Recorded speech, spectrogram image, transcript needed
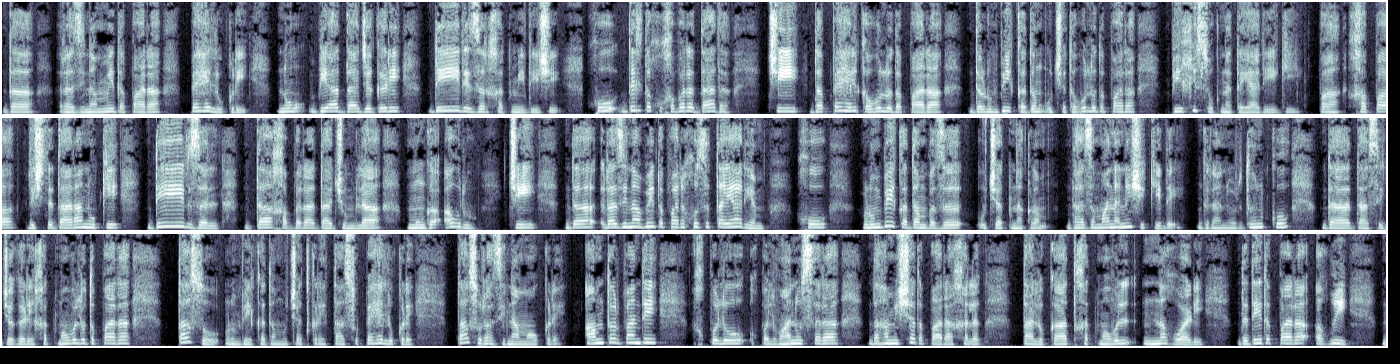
د رازینامې د پاره پهل وکړي نو بیا دا جګړې ډېر زر ختمې دي شي خو دلته خو خبره دا ده چې د پهل کولو لپاره د ډومبي قدم اوچتولو لپاره بيخي څوک نه تیاریږي په خپه رشتہ دارانو کې ډیر ځل دا خبره دا جمله مونږ اورو چې د رازینابې لپاره خو زه تیار یم خو ډومبي قدم به زه اوچت نکړم دا زمانہ نشي کېده ګران اردوونکو د داسې جګړې ختمولو لپاره تاسو ډومبي قدم اوچت کړئ تاسو پهل وکړئ تاسو رازینامه وکړئ عام طور باندې خپل خپلوانو سره د همیشه د پاره خلک تعلقات ختمول نه غواړي د دې د پاره اغوي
